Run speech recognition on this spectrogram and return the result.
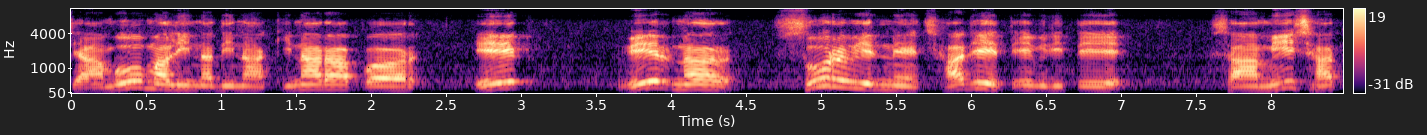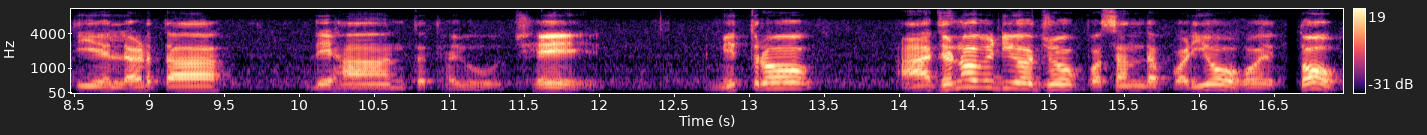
જાંબુમાલી નદીના કિનારા પર એક વીર નર સુરવીરને છાજે તેવી રીતે સામી છાતીએ લડતા દેહાંત થયું છે. મિત્રો, આજનો વીડિયો જો પસંદ પડ્યો હોય તો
